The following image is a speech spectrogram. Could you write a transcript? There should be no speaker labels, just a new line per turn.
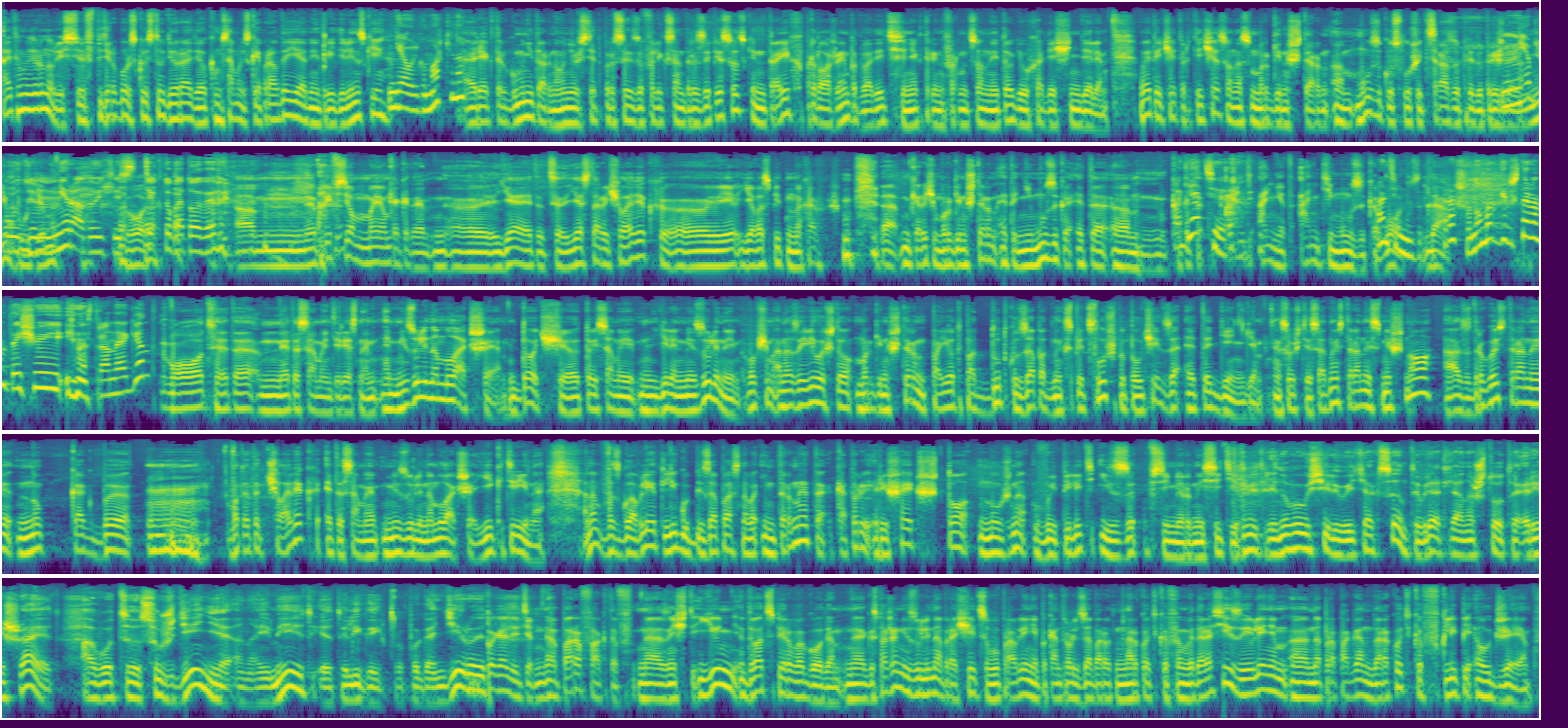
А это мы вернулись в петербургскую студию радио «Комсомольская правда». Я Дмитрий Делинский.
Я Ольга Маркина.
Ректор гуманитарного университета профсоюзов Александр Записоцкий. На троих продолжаем подводить некоторые информационные итоги уходящей недели. В этой четверти часа у нас Моргенштерн. А, музыку слушать сразу предупреждаю.
Не,
не
будем,
будем.
не радуйтесь,
Вот.
те, кто готовит.
А, При всем моем, как это, э, я этот, я старый человек, э, я, я воспитан на хорошем. А, Короче, Моргенштерн это не музыка, это эм, это?
Понятие?
Анти- а нет, антимузыка. вот,
Антимузыка.
да.
Хорошо. Но Моргенштерн это еще и иностранный агент.
Вот, это, это самое интересное. Мизулина-младшая, дочь э, той самой Елены Мизулиной, в общем, она заявила, что Моргенштерн поет под дудку западных спецслужб и получает за это деньги. Слушайте, с одной стороны смешно, а с другой стороны, ну, как бы вот этот человек, это самая Мизулина-младшая, Екатерина, она возглавляет Лигу безопасного интернета, который решает, что нужно выпилить из всемирной сети.
Дмитрий, ну вы усиливаете акценты, вряд ли она что-то решает, а вот э, суждение она имеет, и эта лига их пропагандирует.
Погодите, э, пара фактов. Э, Значит, июнь 2021 года. Госпожа Мизулина обращается в Управление по контролю за оборотом наркотиков МВД России с заявлением на пропаганду наркотиков в клипе LG.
